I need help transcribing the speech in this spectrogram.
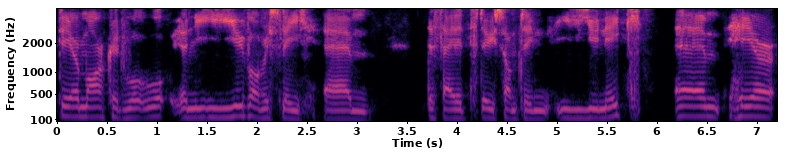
deer market. And you've obviously um, decided to do something unique um, here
